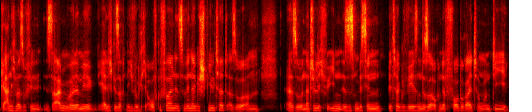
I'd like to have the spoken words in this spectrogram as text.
gar nicht mal so viel sagen, weil er mir ehrlich gesagt nicht wirklich aufgefallen ist, wenn er gespielt hat. Also ähm, also natürlich für ihn ist es ein bisschen bitter gewesen, dass er auch in der Vorbereitung und die,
